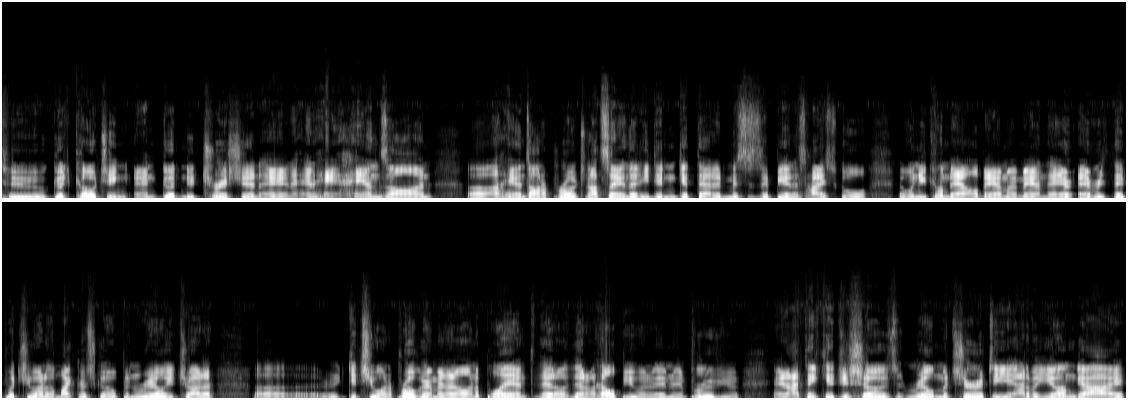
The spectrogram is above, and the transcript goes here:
to good coaching and good nutrition and and ha- hands on uh, a hands on approach. Not saying that he didn't get that at Mississippi at his high school, but when you come to Alabama, man, they every they put you under the microscope and really try to uh, get you on a program and on a plan that'll that'll help you and, and, improve you. And I think it just shows real maturity out of a young guy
